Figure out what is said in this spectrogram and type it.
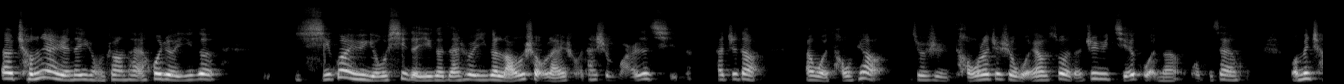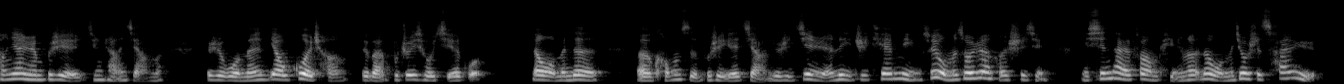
那成年人的一种状态，或者一个习惯于游戏的一个，咱说一个老手来说，他是玩得起的。他知道，啊，我投票就是投了，这是我要做的。至于结果呢，我不在乎。我们成年人不是也经常讲吗？就是我们要过程，对吧？不追求结果。那我们的呃，孔子不是也讲，就是尽人力知天命。所以我们做任何事情。你心态放平了，那我们就是参与。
